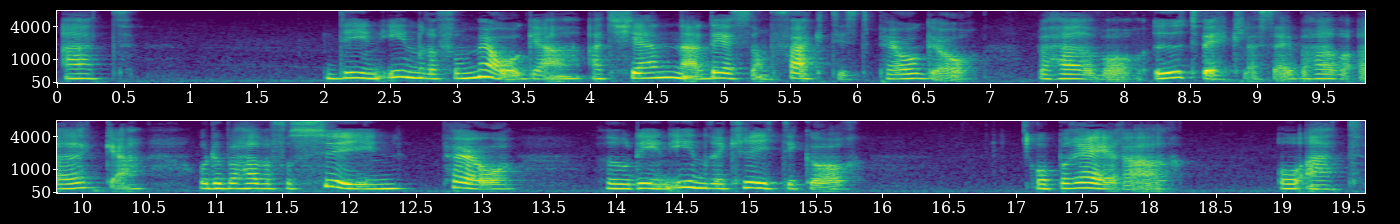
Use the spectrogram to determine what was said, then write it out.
att din inre förmåga att känna det som faktiskt pågår behöver utveckla sig, behöver öka. Och du behöver få syn på hur din inre kritiker opererar och att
